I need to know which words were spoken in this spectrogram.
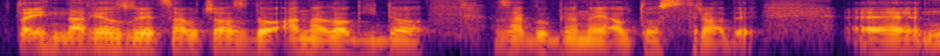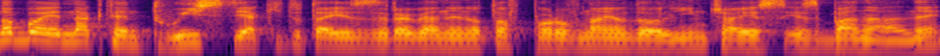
Tutaj nawiązuje cały czas do analogii do zagubionej autostrady. E, No bo jednak ten twist, jaki tutaj jest zrobiony, no to w porównaniu do Lyncha jest, jest banalny,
